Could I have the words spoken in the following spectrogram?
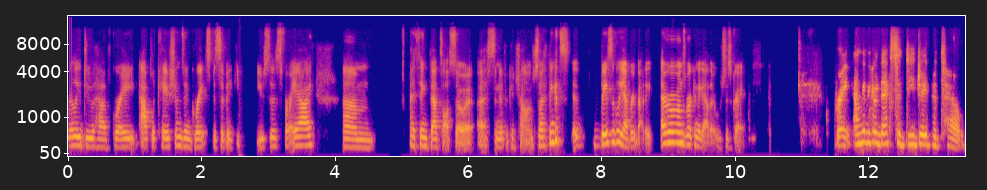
really do have great applications and great specific uses for ai um, I think that's also a, a significant challenge. So I think it's basically everybody. Everyone's working together, which is great. Great. I'm going to go next to DJ Patil.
